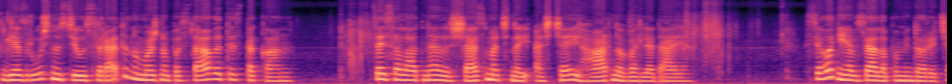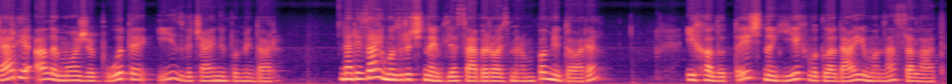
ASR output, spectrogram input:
Для зручності усередину можна поставити стакан. Цей салат не лише смачний, а ще й гарно виглядає. Сьогодні я взяла помідори черрі, але може бути і звичайний помідор. Нарізаємо зручним для себе розміром помідори і хаотично їх викладаємо на салат.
